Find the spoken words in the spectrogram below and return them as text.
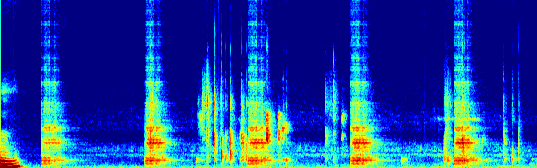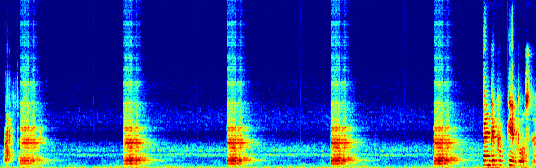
Hı. Bence Puppy Imposter.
